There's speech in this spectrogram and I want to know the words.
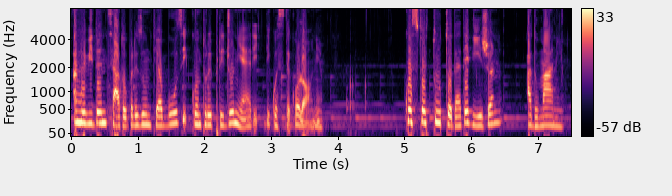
hanno evidenziato presunti abusi contro i prigionieri di queste colonie. Questo è tutto da The Vision, a domani!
